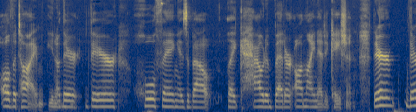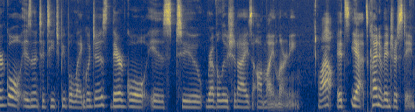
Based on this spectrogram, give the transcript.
all the time. You know, their their whole thing is about like how to better online education. Their their goal isn't to teach people languages. Their goal is to revolutionize online learning. Wow. It's yeah, it's kind of interesting.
